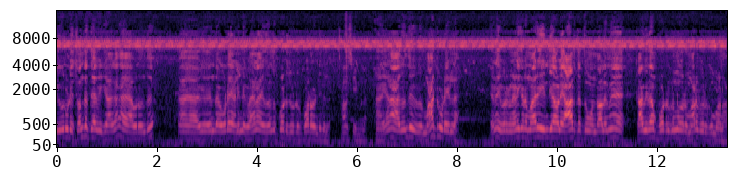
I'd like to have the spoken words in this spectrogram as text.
இவருடைய சொந்த தேவைக்காக அவர் வந்து இந்த உடை அணிந்துக்கலாம். ஏன்னா இது வந்து கோட்டு சூட்டு போட வேண்டியதில்லை. அவசியம் இல்லை. ஏன்னா அது வந்து மாற்று உடை இல்லை. ஏன்னா இவர்கள் நினைக்கிற மாதிரி இந்தியாவில் யார் தத்துவம் வந்தாலுமே காவி தான் போட்டிருக்குன்னு ஒரு மரபு இருக்குமானா?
